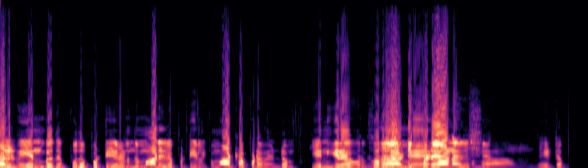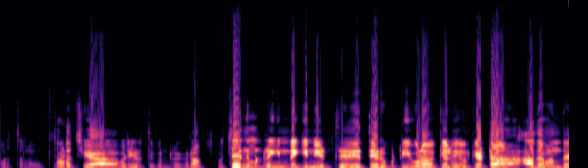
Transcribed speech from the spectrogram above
கல்வி என்பது பொதுப்பட்டியலிருந்து மாநில பட்டியலுக்கு மாற்றப்பட வேண்டும் என்கிற ஒரு குரலையுமே அடிப்படையான விஷயம். நீட்டை பொறுத்தளவுக்கு. தொடர்ச்சியா வலியுறுத்தி கொண்டிருக்கிறோம். உச்சநீதிமன்றம் இன்றைக்கு நீட் தேர்வு பற்றி இவ்வளவு கேள்விகள் கேட்டாலும் அதை வந்து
